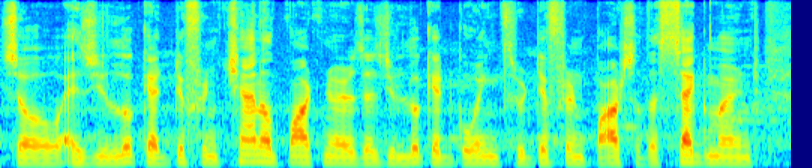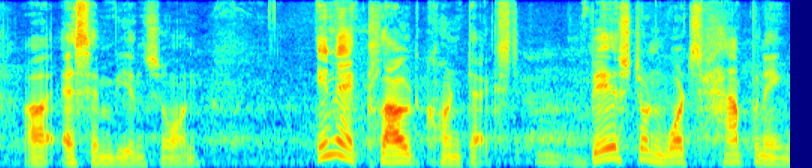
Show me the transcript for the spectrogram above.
So as you look at different channel partners, as you look at going through different parts of the segment, uh, SMB and so on. In a cloud context, based on what's happening,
